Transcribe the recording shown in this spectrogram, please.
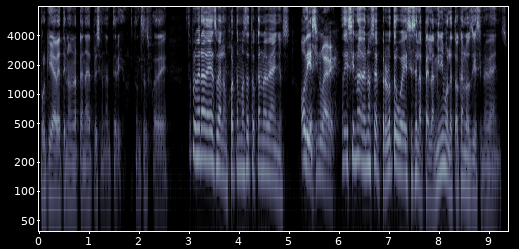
porque ya había tenido una pena de prisión anterior. Entonces fue de, es tu primera vez, güey, a lo mejor te más te tocan 9 años. O 19. O 19, no sé, pero el otro güey sí se la pela. Mínimo le tocan los 19 años.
